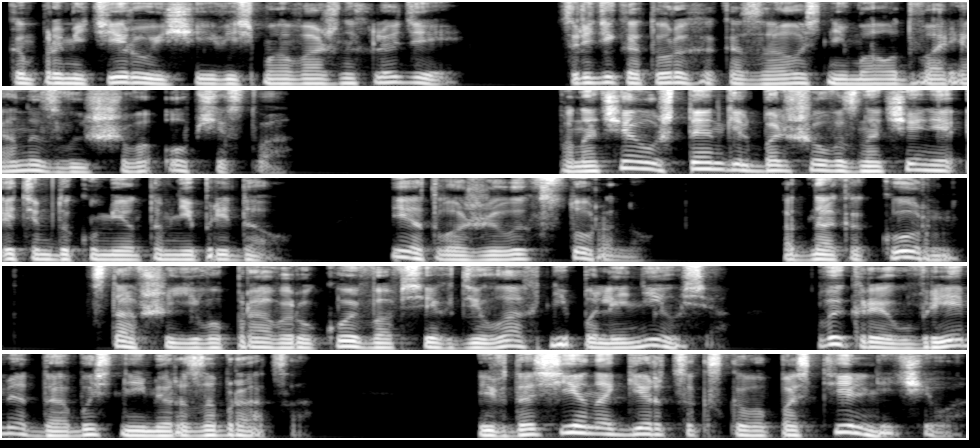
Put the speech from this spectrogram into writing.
компрометирующие весьма важных людей, среди которых оказалось немало дворян из высшего общества. Поначалу Штенгель большого значения этим документам не придал и отложил их в сторону. Однако Корн, ставший его правой рукой во всех делах, не поленился, выкроил время, дабы с ними разобраться. И в досье на герцогского постельничего,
